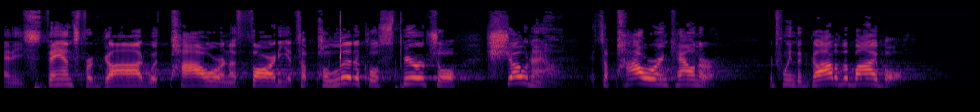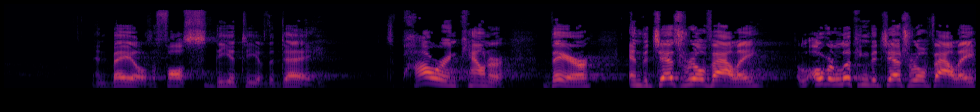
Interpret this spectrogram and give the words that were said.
and he stands for God with power and authority. It's a political, spiritual showdown. It's a power encounter between the God of the Bible and Baal, the false deity of the day. It's a power encounter there in the Jezreel Valley, overlooking the Jezreel Valley,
